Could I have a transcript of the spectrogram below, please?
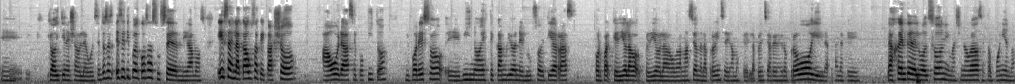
eh, que hoy tiene Joe Lewis. Entonces, ese tipo de cosas suceden, digamos. Esa es la causa que cayó ahora, hace poquito, y por eso eh, vino este cambio en el uso de tierras por, que, dio la, que dio la gobernación de la provincia, digamos que la provincia de Río Negro probó y la- a la que la gente del Bolsón y Machino Gado se está oponiendo.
